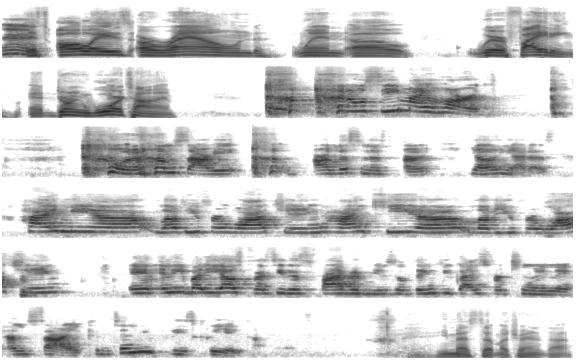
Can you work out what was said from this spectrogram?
Mm. it's always around when uh we're fighting uh, during wartime. I don't see my heart. Hold on, I'm sorry. Our listeners are yelling at us. Hi, Mia. Love you for watching. Hi, Kia. Love you for watching. And anybody else, because I see there's five of you. So thank you guys for tuning in. I'm sorry. Continue, please, create You messed up my train of thought.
